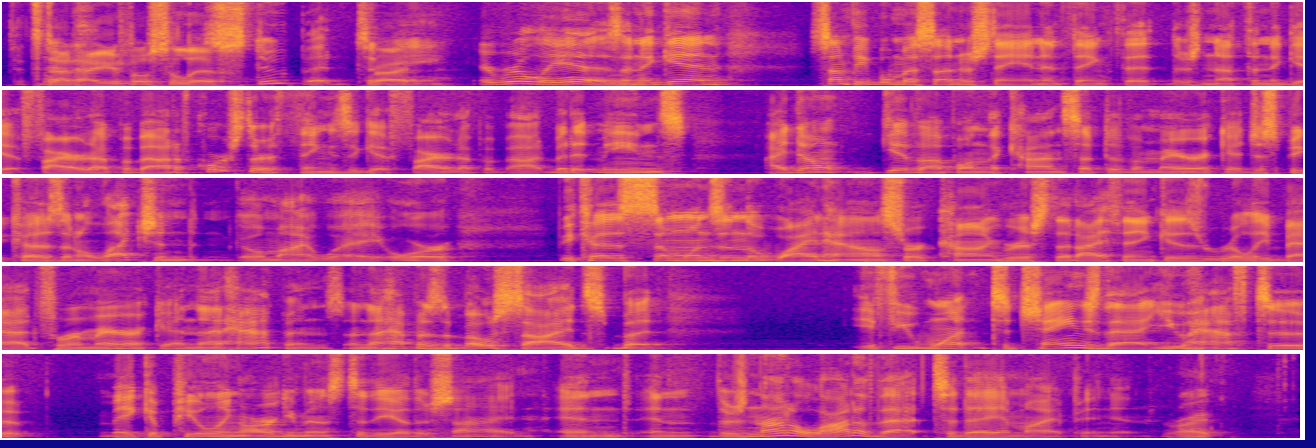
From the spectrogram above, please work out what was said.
It's not how you're supposed to live. stupid to Right. me. It really is. And mm-hmm. again, some people misunderstand and think that there's nothing to get fired up about. Of course, there are things to get fired up about, but it means I don't give up on the concept of America just because an election didn't go my way or because someone's in the White House or Congress that I think is really bad for America. And that happens. And that happens to both sides. But if you want to change that, you have to make appealing arguments to the other side. And and there's not a lot of that today in my opinion. Right.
